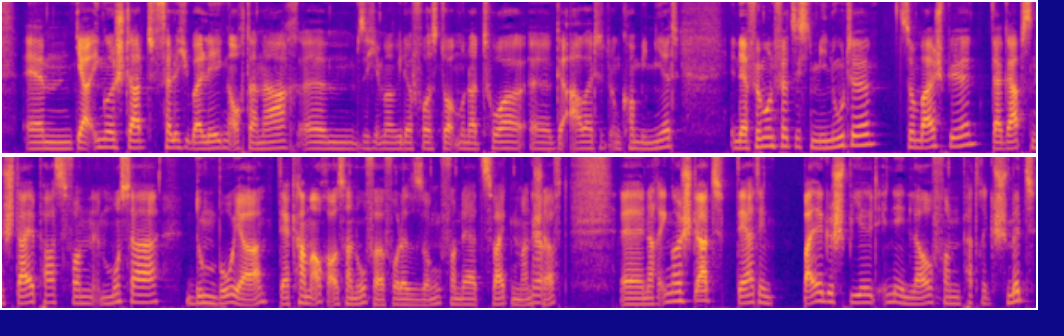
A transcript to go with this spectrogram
ähm, ja, Ingolstadt völlig überlegen, auch danach ähm, sich immer wieder vor das Dortmunder Tor äh, gearbeitet und kombiniert. In der 45. Minute zum Beispiel, da gab es einen Steilpass von Musa Dumboya, der kam auch aus Hannover vor der Saison von der zweiten Mannschaft, ja. äh, nach Ingolstadt. Der hat den Ball gespielt in den Lauf von Patrick Schmidt.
